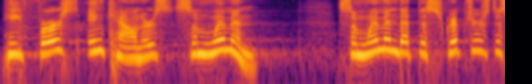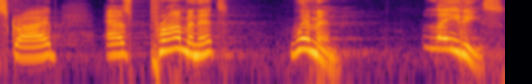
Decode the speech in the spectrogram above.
He first encounters some women, some women that the scriptures describe as prominent women, ladies.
